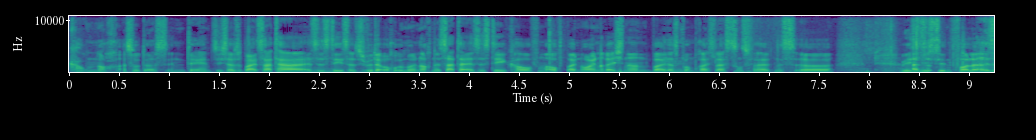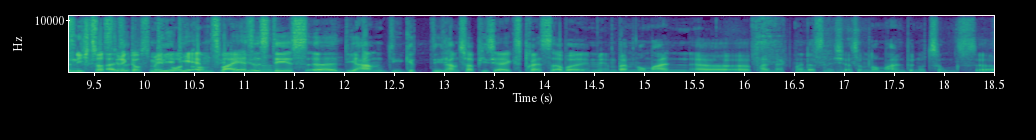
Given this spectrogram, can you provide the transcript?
Kaum noch. Also das in der Hinsicht, also bei SATA SSDs, also ich würde auch immer noch eine SATA SSD kaufen, auch bei neuen Rechnern, weil das vom Preis-Leistungs-Verhältnis äh, wesentlich Also- sinnvoller also ist. nichts, was direkt aufs Mainboard die, die kommt, wie M2 die hier, ne? SSDs, äh, die haben, die gibt, die haben zwar PCI Express, aber im, im, beim normalen äh, äh, Fall merkt man das nicht. Also im normalen Benutzungs. Äh,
